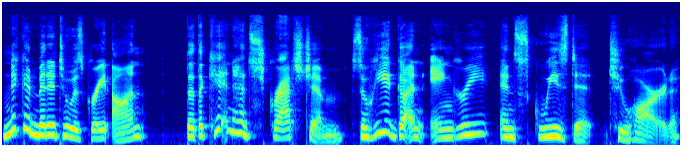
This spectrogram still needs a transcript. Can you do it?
Nick admitted to his great aunt that the kitten had scratched him, so he had gotten angry and squeezed it too hard.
